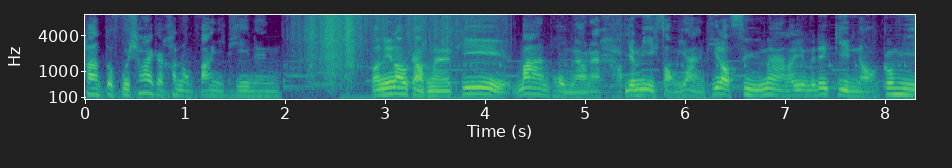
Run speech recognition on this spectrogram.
ทานตัวกุยช่ายกับขนมปังอีกทีนึง ตอนนี้เรากลับมาที่บ้านผมแล้วนะครับ ยังมีอีกสองอย่างที่เราซื้อมาแล้วยังไม่ได้กินเนาะก็มี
